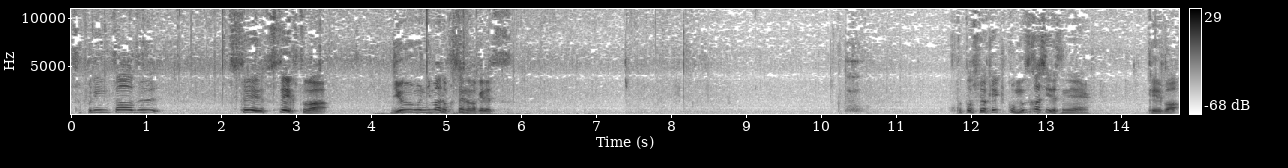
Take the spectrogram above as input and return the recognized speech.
スプリンターズステステークスは、12万6000なわけです。今年は結構難しいですね。競馬。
